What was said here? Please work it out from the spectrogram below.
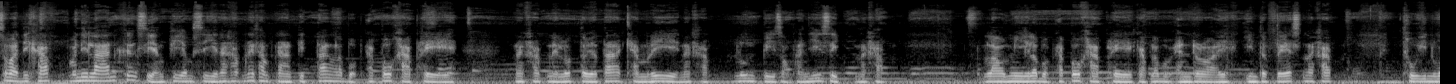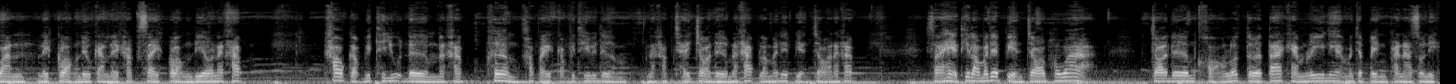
สวัสดีครับ วันนี้ร้านเครื่องเสียง PMC นะครับ ได้ทำการติดตั้งระบบ Apple CarPlay นะครับ ในรถ Toyota Camry นะครับ รุ่นปี 2020 นะครับ เรามีระบบ Apple CarPlay กับระบบ Android Interface นะครับ 2 in 1 ในกล่องเดียวกันเลยครับ ใส่กล่องเดียวนะครับ เข้ากับวิทยุเดิมนะครับ เพิ่มเข้าไปกับวิทยุเดิมนะครับ ใช้จอเดิมนะครับ เราไม่ได้เปลี่ยนจอนะครับ สาเหตุที่เราไม่ได้เปลี่ยนจอ เพราะว่าจอเดิมของรถ Toyota Camry เนี่ย มันจะเป็น Panasonic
